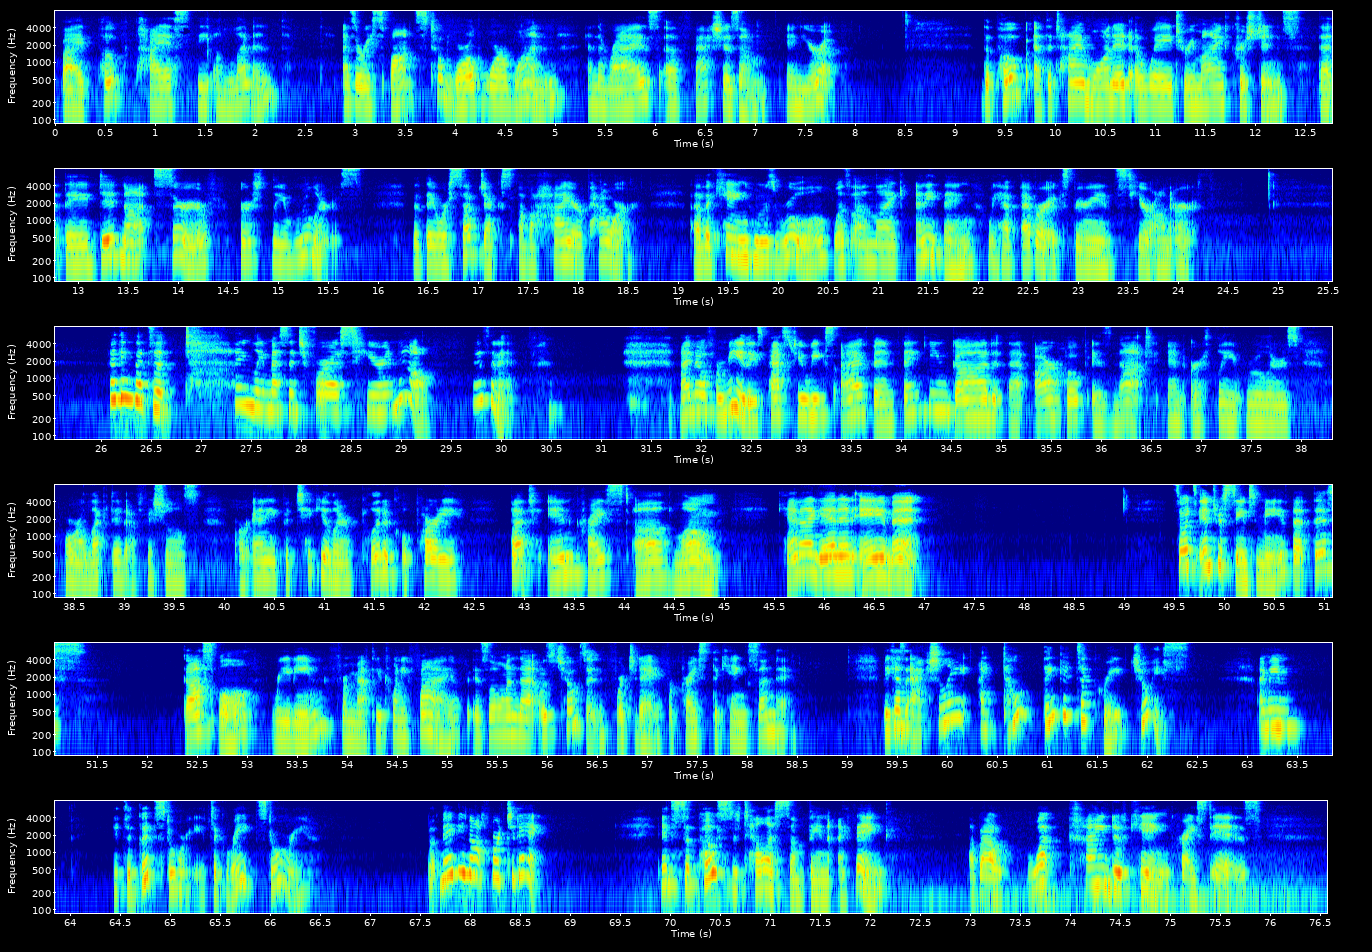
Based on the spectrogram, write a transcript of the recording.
by Pope Pius XI as a response to World War I and the rise of fascism in Europe. The Pope at the time wanted a way to remind Christians that they did not serve earthly rulers, that they were subjects of a higher power, of a king whose rule was unlike anything we have ever experienced here on earth. I think that's a timely message for us here and now, isn't it? I know for me, these past few weeks, I've been thanking God that our hope is not in earthly rulers or elected officials or any particular political party, but in Christ alone. Can I get an amen? So it's interesting to me that this gospel reading from Matthew 25 is the one that was chosen for today, for Christ the King Sunday. Because actually, I don't think it's a great choice. I mean, it's a good story, it's a great story, but maybe not for today. It's supposed to tell us something, I think, about what kind of king Christ is,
